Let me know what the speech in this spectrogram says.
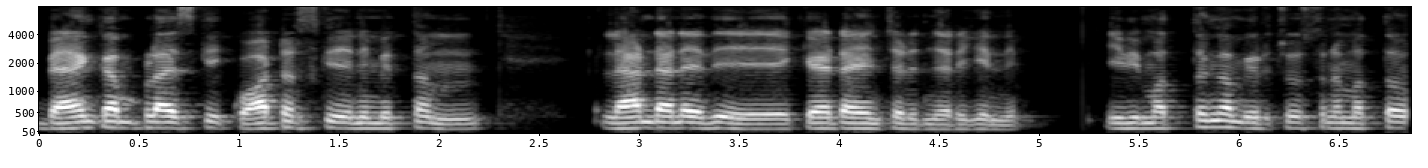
బ్యాంక్ ఎంప్లాయీస్కి క్వార్టర్స్కి నిమిత్తం ల్యాండ్ అనేది కేటాయించడం జరిగింది. ఇవి మొత్తంగా మీరు చూస్తున్న మొత్తం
